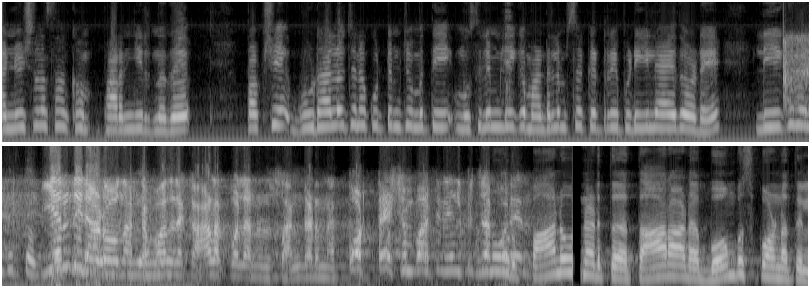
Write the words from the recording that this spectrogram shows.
അന്വേഷണ സംഘം പറഞ്ഞിരുന്നത്. പക്ഷേ ഗൂഢാലോചന കുറ്റം ചുമത്തി മുസ്ലിം ലീഗ് മണ്ഡലം സെക്രട്ടറി പിടിയിലായതോടെ ലീഗ് നേതൃത്വം പാനൂരിനടുത്ത് താറാട് ബോംബ് സ്ഫോടനത്തിൽ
